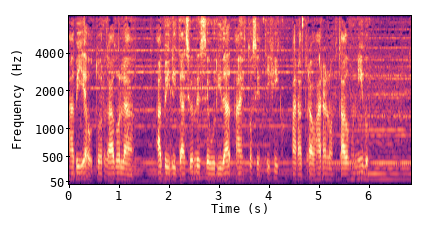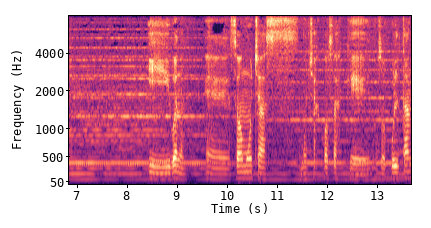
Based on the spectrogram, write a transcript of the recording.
había otorgado la habilitación de seguridad a estos científicos para trabajar en los Estados Unidos. Y bueno, eh, son muchas, muchas cosas que nos ocultan.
